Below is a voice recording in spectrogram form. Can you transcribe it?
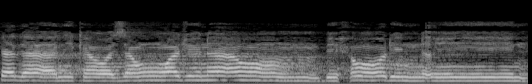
كذلك وزوجناهم بحور عين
